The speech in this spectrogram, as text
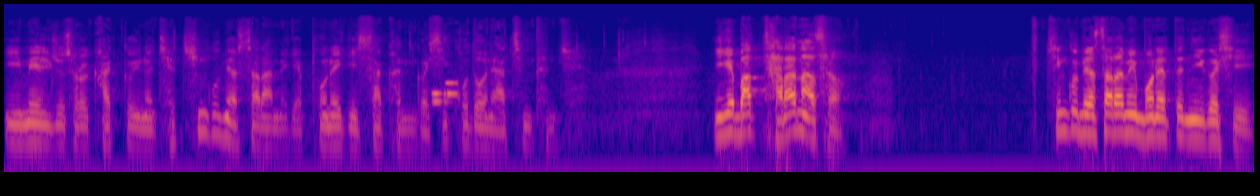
이메일 주소를 갖고 있는 제 친구 몇 사람에게 보내기 시작한 것이 고도원의 아침 편지. 이게 막 자라나서 친구 몇 사람이 보냈던 이것이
